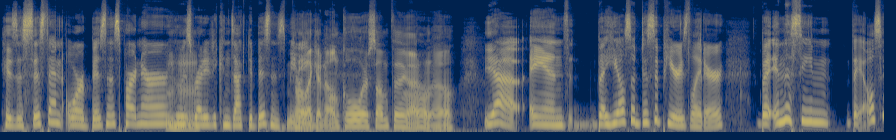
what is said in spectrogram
his assistant or business partner who was ready to conduct a business meeting. Mm-hmm. Or like an uncle or something? I don't know. yeah, and but he also disappears later. But in the scene, they also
